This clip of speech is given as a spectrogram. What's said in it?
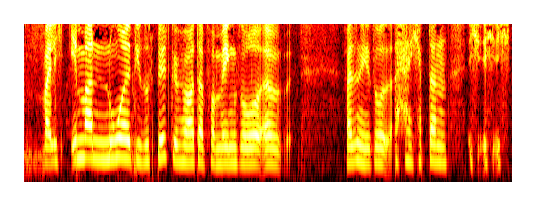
weil ich immer nur dieses Bild gehört habe von wegen so äh, weiß nicht, so, ich habe dann, ich, ich, ich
